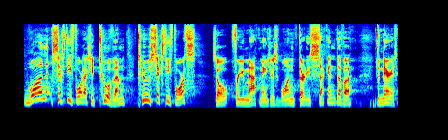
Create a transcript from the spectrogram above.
164th, actually two of them, two 64ths. So for you math majors, 132nd of a denarius.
